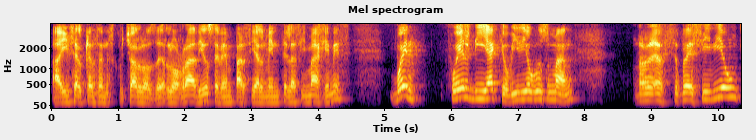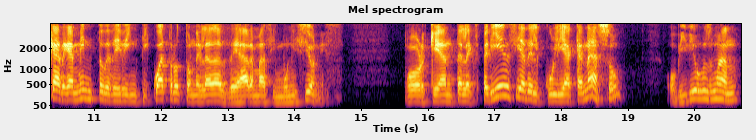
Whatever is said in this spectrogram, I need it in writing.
ahí se alcanzan a escuchar los, los radios, se ven parcialmente las imágenes. Bueno, fue el día que Ovidio Guzmán recibió un cargamento de 24 toneladas de armas y municiones, porque ante la experiencia del culiacanazo, Ovidio Guzmán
